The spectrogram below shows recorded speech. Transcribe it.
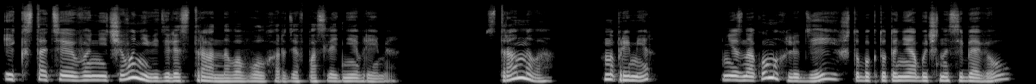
И, кстати, вы ничего не видели странного в Волхарде в последнее время? Странного? Например? Незнакомых людей, чтобы кто-то необычно себя вел,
